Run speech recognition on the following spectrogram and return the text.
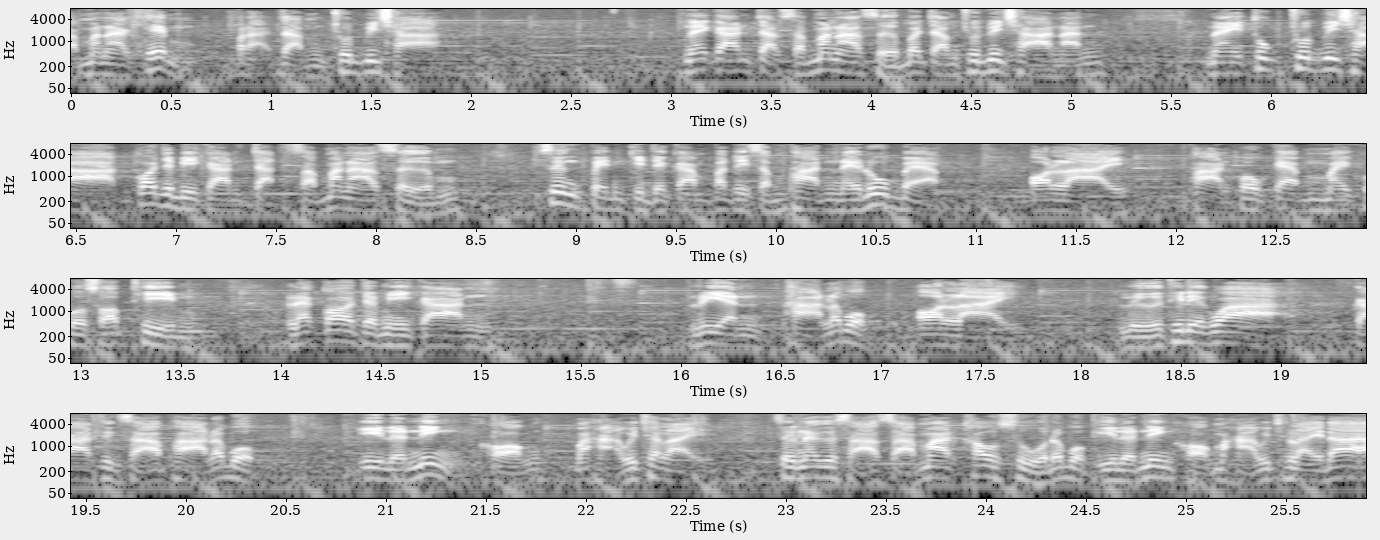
สัมมนาเข้มประจำชุดวิชา ในการจัดสัมมนาเสริมประจำชุดวิชานั้น ในทุกชุดวิชาก็จะมีการจัดสัมมนาเสริม ซึ่งเป็นกิจกรรมปฏิสัมพันธ์ในรูปแบบ ออนไลน์ ผ่านโปรแกรม Microsoft Teams และก็จะมีการเรียนผ่านระบบออนไลน์ หรือที่เรียกว่าการศึกษาผ่านระบบ e-learning ของมหาวิทยาลัย ซึ่งนักศึกษาสามารถเข้าสู่ระบบ e-learning ของมหาวิทยาลัยได้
